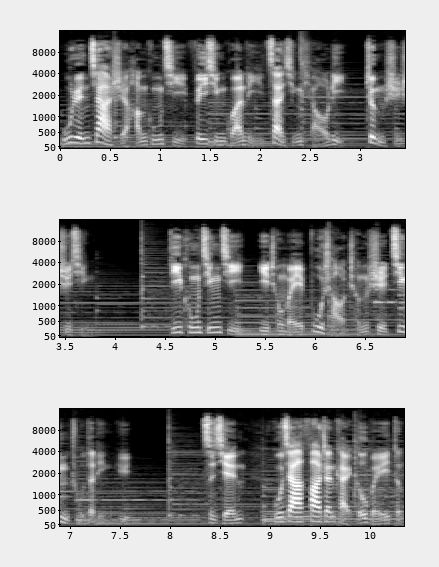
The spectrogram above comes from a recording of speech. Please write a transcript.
无人驾驶航空器飞行管理暂行条例正式施行。低空经济已成为不少城市竞逐的领域。此前，国家发展改革委等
